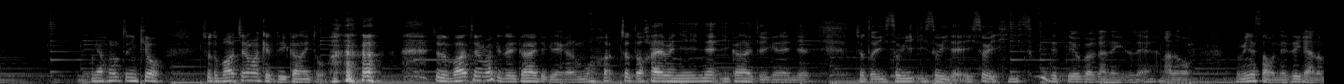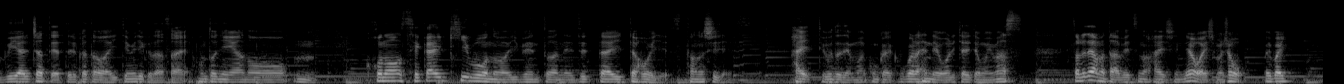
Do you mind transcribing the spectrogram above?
いや、本当に今日、ちょっとバーチャルマーケット行かないと。ちょっとバーチャルマーケット行かないといけないから、もうちょっと早めにね、行かないといけないんで、ちょっと急ぎ、急いで、急いで、急いでってよくわかんないけどね、あの、皆さんもね、ぜひあの VR チャットやってる方は行ってみてください。本当にあの、うん。この世界規模のイベントはね、絶対行った方がいいです。楽しいです。はい。ということで、まあ、今回ここら辺で終わりたいと思います。それではまた別の配信でお会いしましょう。バイバイ。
